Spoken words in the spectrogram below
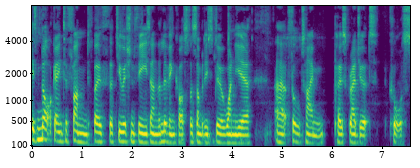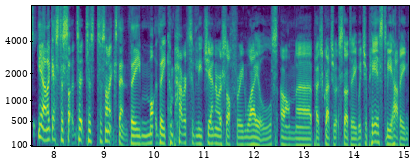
is not going to fund both the tuition fees and the living costs for somebody to do a one year uh, full time postgraduate course. Yeah, and I guess to, to, to, to, some extent, the the comparatively generous offer in Wales on uh, postgraduate study, which appears to be having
